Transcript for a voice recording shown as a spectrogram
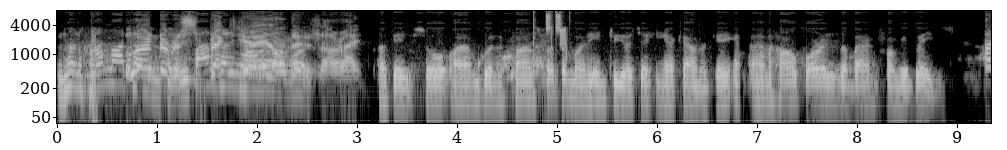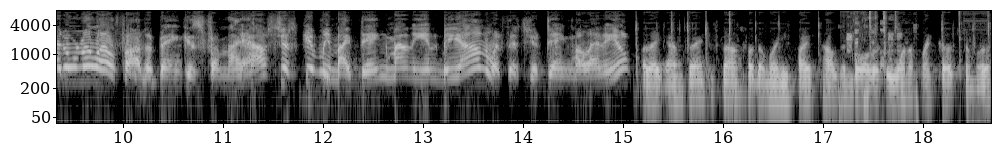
No, no, I'm not Learn talking to to I'm respect your how elders, all right? Okay, so I'm going to transfer the money into your checking account, okay? And how far is the bank from your place? I don't know how far the bank is from my house. Just give me my dang money and be on with it, you dang millennial. Like, I'm trying to transfer the money, $5,000 to one of my customers,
